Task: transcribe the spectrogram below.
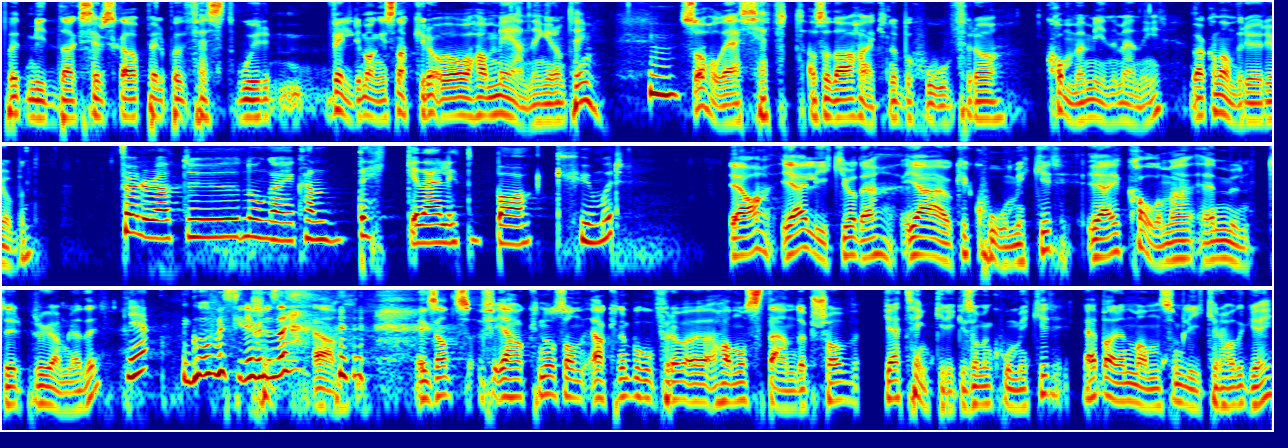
på et middagsselskap eller på en fest hvor veldig mange snakker og, og har meninger om ting, så holder jeg kjeft. Altså Da har jeg ikke noe behov for å komme med mine meninger. Da kan andre gjøre jobben. Føler du at du noen ganger kan dekke deg litt bak humor? Ja, jeg liker jo det. Jeg er jo ikke komiker. Jeg kaller meg en munter programleder. Ja, god beskrivelse. Ja, ikke sant? Jeg har ikke noe, sånn, jeg har ikke noe behov for å ha noe standup-show. Jeg tenker ikke som en komiker. Jeg er bare en mann som liker å ha det gøy.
